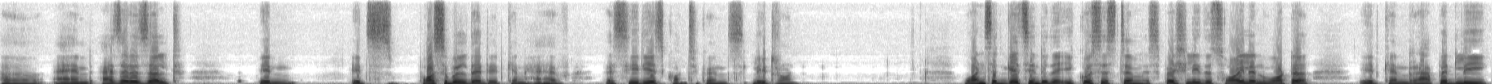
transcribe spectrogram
Uh, and as a result in it is possible that it can have a serious consequence later on. Once it gets into the ecosystem especially the soil and water, it can rapidly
